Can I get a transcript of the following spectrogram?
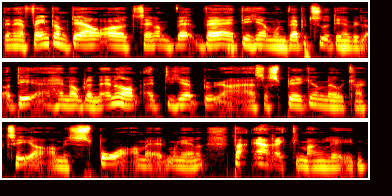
den her fandom, det er jo at tale om, hvad, hvad er det her, hvad betyder det her vil? Og det handler jo blandt andet om, at de her bøger er altså spækket med karakterer og med spor og med alt muligt andet. Der er rigtig mange lag i den.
